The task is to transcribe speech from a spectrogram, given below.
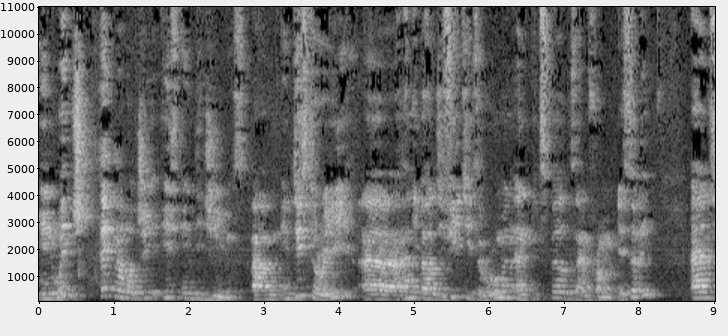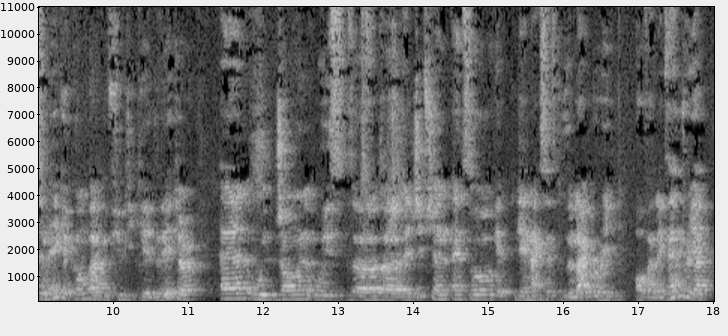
in which technology is indigenous. Um, in this story, uh, Hannibal defeated the Roman and expelled them from Italy, and they make a comeback a few decades later and will join with the uh, Egyptian and so get, gain access to the library of Alexandria,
